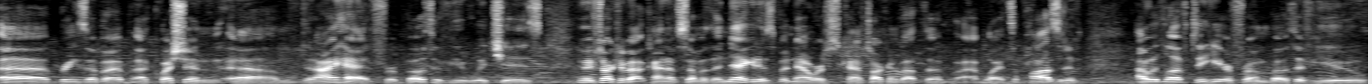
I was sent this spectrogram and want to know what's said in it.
uh, brings up a, a question um, that I had for both of you, which is you know, we've talked about kind of some of the negatives, but now we're just kind of talking about the why it's a positive. I would love to hear from both of you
